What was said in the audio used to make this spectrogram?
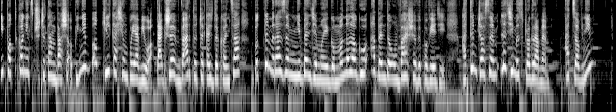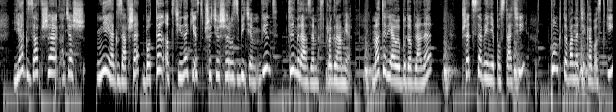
i pod koniec przeczytam Wasze opinie, bo kilka się pojawiło. Także warto czekać do końca, bo tym razem nie będzie mojego monologu, a będą Wasze wypowiedzi. A tymczasem lecimy z programem. A co w nim? Jak zawsze, chociaż nie jak zawsze, bo ten odcinek jest przecież rozbiciem, więc tym razem w programie materiały budowlane, przedstawienie postaci, punktowane ciekawostki,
